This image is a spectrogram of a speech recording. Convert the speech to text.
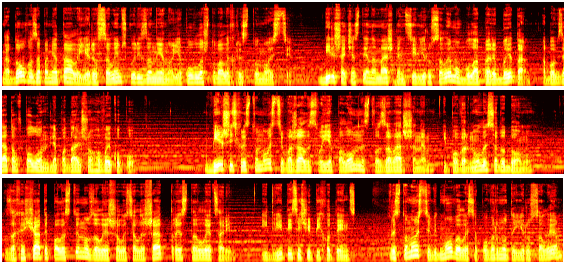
надовго запам'ятали єрусалимську різанину, яку влаштували хрестоносці. Більша частина мешканців Єрусалиму була перебита або взята в полон для подальшого викупу. Більшість хрестоносців вважали своє паломництво завершеним і повернулися додому. Захищати Палестину залишилося лише 300 лицарів і 2000 піхотинців. Хрестоносці відмовилися повернути Єрусалим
